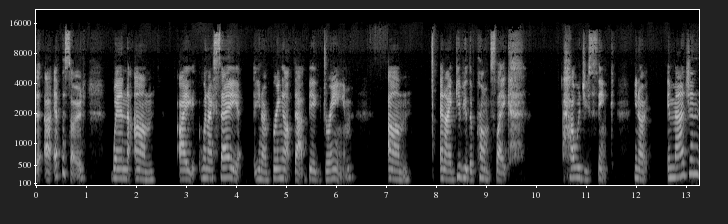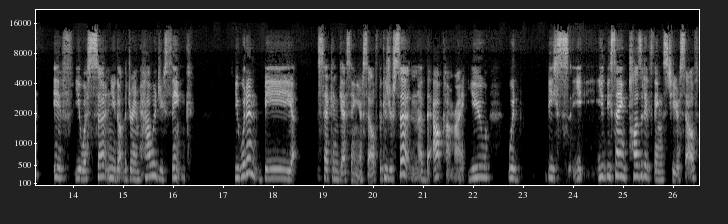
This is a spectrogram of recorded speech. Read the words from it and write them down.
the, uh, episode, when um, I when I say you know bring up that big dream, um, and I give you the prompts like, how would you think? You know, imagine if you were certain you got the dream. How would you think? You wouldn't be second guessing yourself because you're certain of the outcome, right? You would be you'd be saying positive things to yourself.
